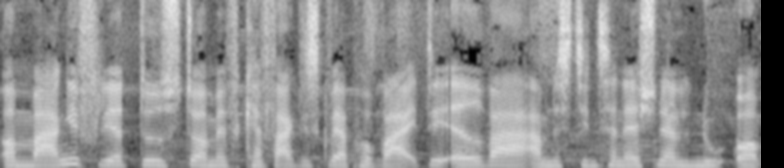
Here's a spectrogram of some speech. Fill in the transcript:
Og mange flere dødsdomme kan faktisk være på vej. Det advarer Amnesty International nu om.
